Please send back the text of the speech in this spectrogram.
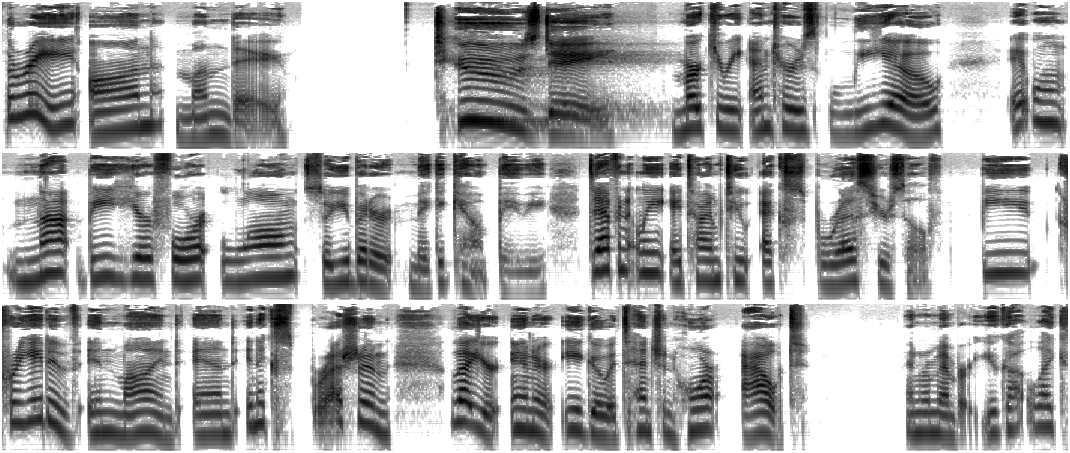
three on Monday. Tuesday, Mercury enters Leo. It will not be here for long, so you better make it count, baby. Definitely a time to express yourself. Be creative in mind and in expression. Let your inner ego attention whore out. And remember, you got like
